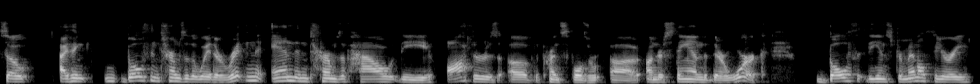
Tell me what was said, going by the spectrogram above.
So I think both in terms of the way they're written and in terms of how the authors of the principles uh, understand their work, both the instrumental theory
